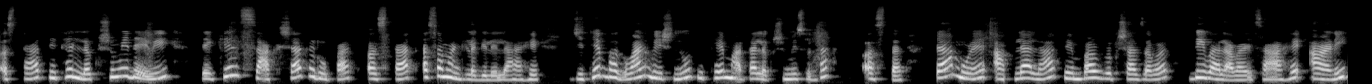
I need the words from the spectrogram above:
असतात तिथे लक्ष्मी देवी देखील साक्षात रूपात असतात असं म्हटलं गेलेलं आहे. जिथे भगवान विष्णू तिथे माता लक्ष्मी सुद्धा असतात. त्यामुळे आपल्याला पिंपळ वृक्षाजवळ दिवा लावायचा आहे आणि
